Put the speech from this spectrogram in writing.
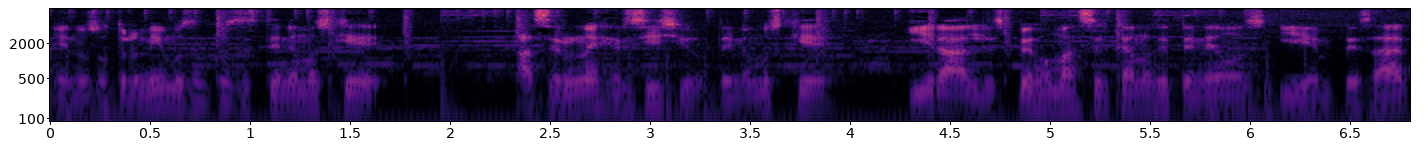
en nosotros mismos. Entonces tenemos que hacer un ejercicio. Tenemos que ir al espejo más cercano que tenemos y empezar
